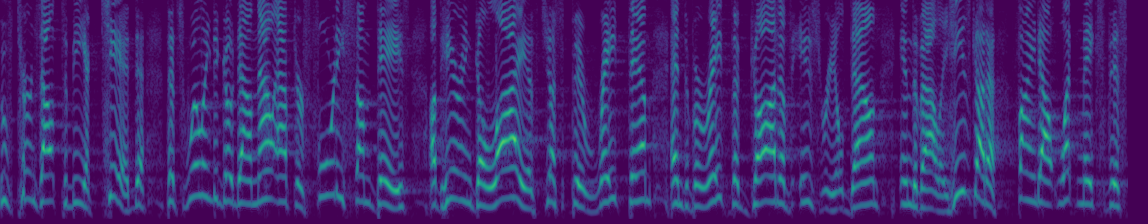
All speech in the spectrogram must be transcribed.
who turns out to be a kid that's willing to go down now after 40 some days of hearing Goliath just berate them and to berate the God of Israel down in the valley. He's got to find out what makes this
